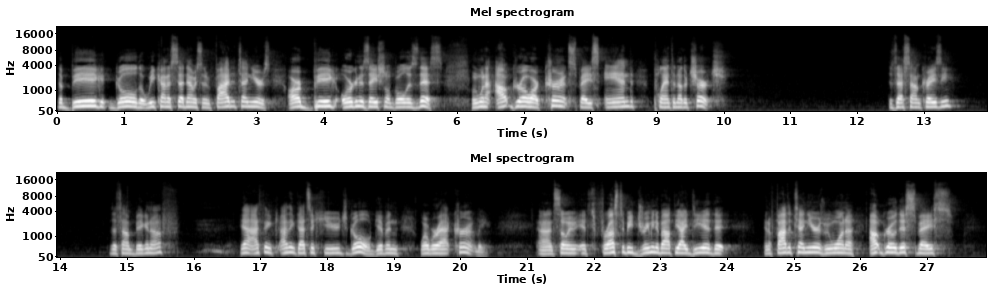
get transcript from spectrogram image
The big goal that we kind of set down, we said in five to 10 years, our big organizational goal is this we want to outgrow our current space and plant another church. Does that sound crazy? Does that sound big enough? Yeah, I think, I think that's a huge goal given where we're at currently. And so it's for us to be dreaming about the idea that in a five to 10 years, we want to outgrow this space.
